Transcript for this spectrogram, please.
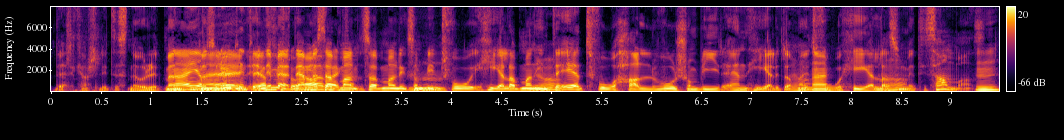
Det är kanske lite snurrigt. Men, Nej, absolut Nej, inte. Jag. Nej, men Ja, så, att man, så att man liksom Mm. blir två hela, att man Ja. inte är två halvor som blir en hel, utan man Nej. är två hela Ja. som är tillsammans. Mm.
